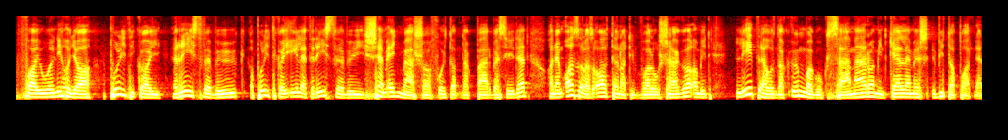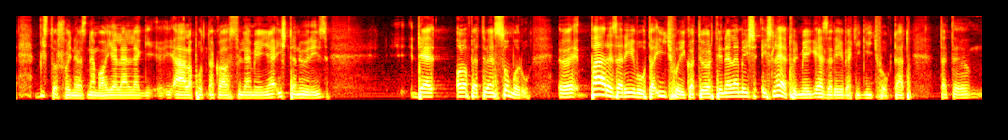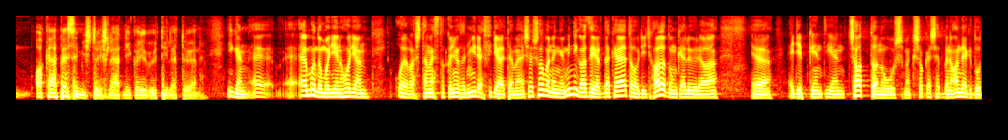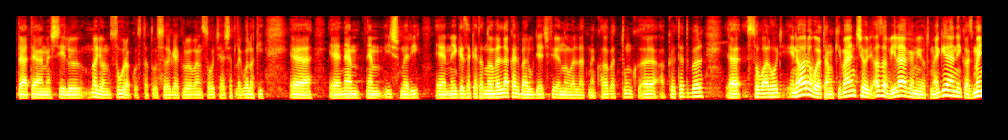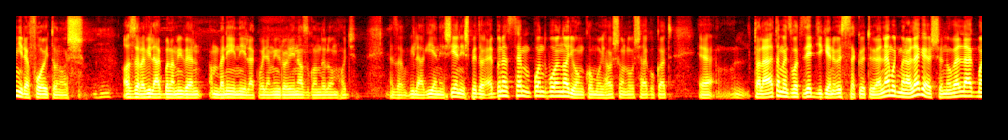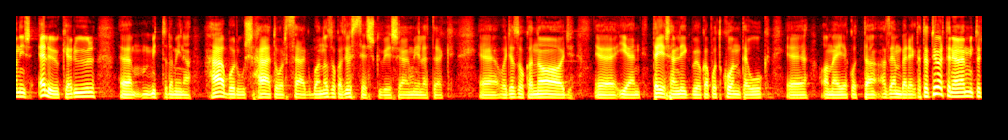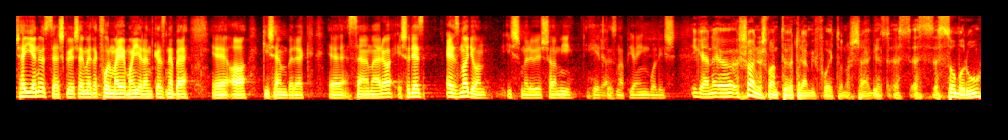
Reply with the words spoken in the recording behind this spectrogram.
fajulni, hogy a politikai résztvevők, a politikai élet résztvevői sem egymással folytatnak párbeszédet, hanem azzal az alternatív valósággal, amit létrehoznak önmaguk számára, mint kellemes vitapartner. Biztos, hogy ez nem a jelenlegi állapotnak a szüleménye, Isten őriz, de alapvetően szomorú. Pár ezer év óta így folyik a történelem, és, és lehet, hogy még ezer évekig így fog. Tehát, tehát akár pessimista is lehetnék a jövőt illetően. Igen, e, elmondom, hogy én hogyan olvastam ezt a könyvet, hogy mire figyeltem elsősorban. Engem mindig az érdekelt, ahogy így haladunk előre a, egyébként ilyen csattanós, meg sok esetben anekdotát elmesélő, nagyon szórakoztató szövegekről van szó, hogyha esetleg valaki nem, nem ismeri még ezeket a novellákat, bár ugye egy fél novellát meghallgattunk a kötetből. Szóval, hogy én arra voltam kíváncsi, hogy az a világ, ami ott megjelenik, az mennyire folytonos azzal a világban, amivel, amiben én élek, vagy amiről én azt gondolom, hogy ez a világ ilyen és ilyen, és például ebben a szempontból nagyon komoly hasonlóságokat eh, találtam. Ez volt az egyik ilyen összekötő elem, hogy már a legelső novellákban is előkerül, eh, mit tudom én, a háborús hátországban azok az összesküvés elméletek, eh, vagy azok a nagy, ilyen teljesen légből kapott konteók, amelyek ott az emberek. Tehát a történelem, mint hogyha ilyen összeesküvés elméletek formájában jelentkezne be a kis emberek számára, és hogy ez ez nagyon ismerős a mi hétköznapjainkból is. Igen, sajnos van történelmi folytonosság, ez, ez, ez, ez szomorú.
